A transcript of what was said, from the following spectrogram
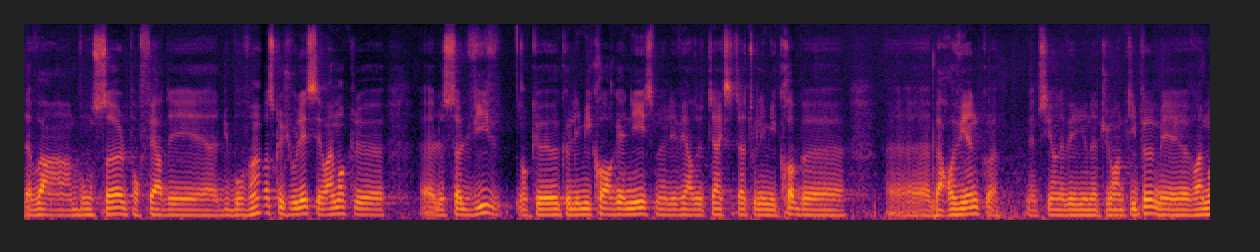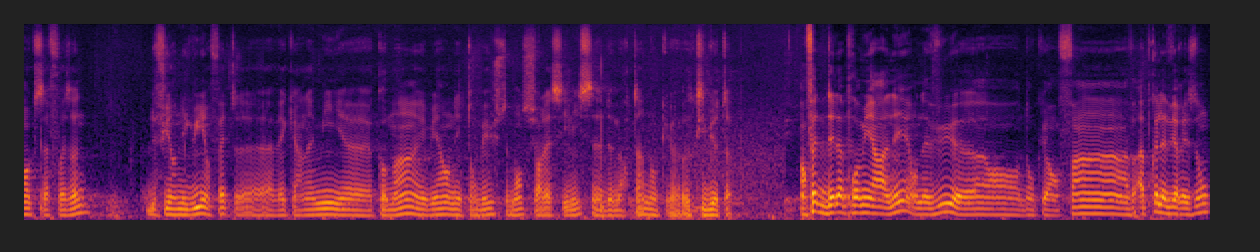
d'avoir un bon sol pour faire du bovin. Moi, ce que je voulais, c'est vraiment que le, sol vive, donc que les micro-organismes, les vers de terre, etc., tous les microbes bah, reviennent, quoi. même s'il y, en avait, y en a toujours un petit peu, mais vraiment que ça foisonne. De fil en aiguille, en fait, avec un ami commun, eh bien, on est tombé justement sur la silice de Martin, donc Oxybiotope. En fait, dès la première année, on a vu, donc en fin, après la véraison,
